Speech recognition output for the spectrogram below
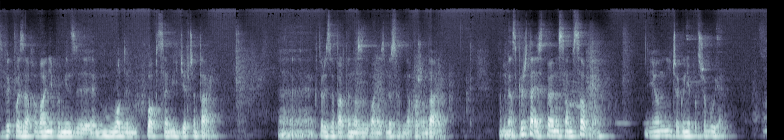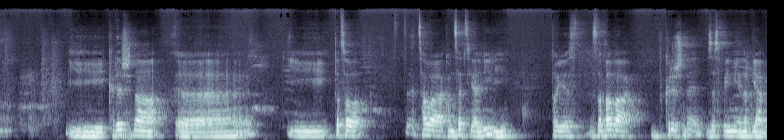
zwykłe zachowanie pomiędzy młodym chłopcem i dziewczętami, e, które jest oparte na zadbaniu zmysłów i na pożądaniu. Natomiast Kryszna jest pełen sam w sobie i on niczego nie potrzebuje. I Kryszna e, i to, co cała koncepcja Lili, to jest zabawa Kryszny ze swoimi energiami.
